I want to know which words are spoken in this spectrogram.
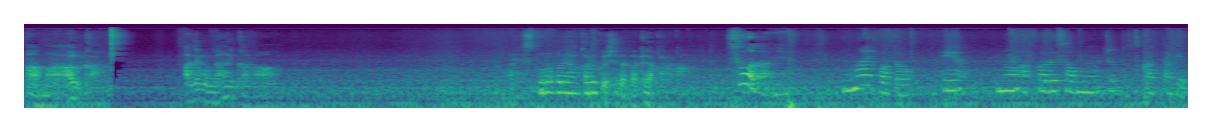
あまああるか。あでもないかな。あれストロボで明るくしてただけだからな。そうだね。うまいこと部屋の明るさもちょっと使ったけど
